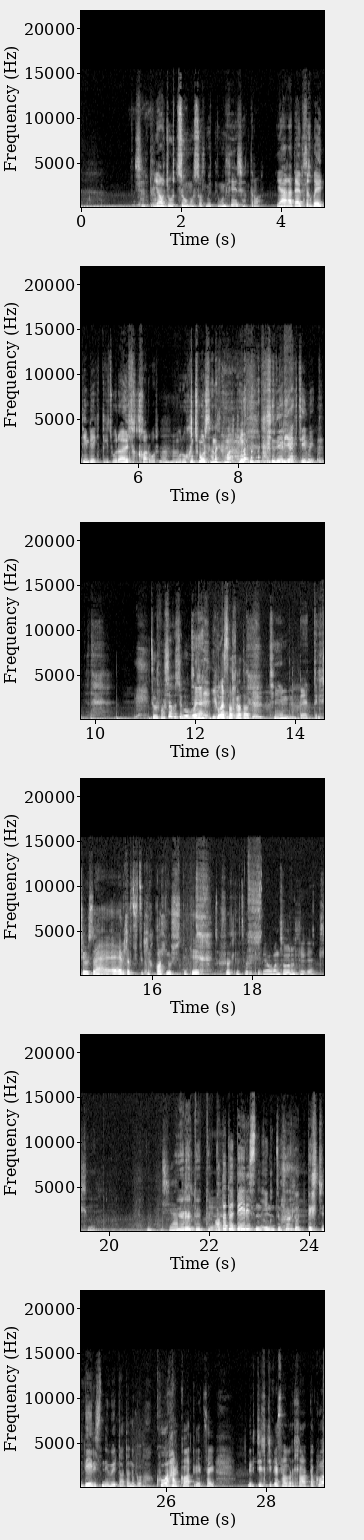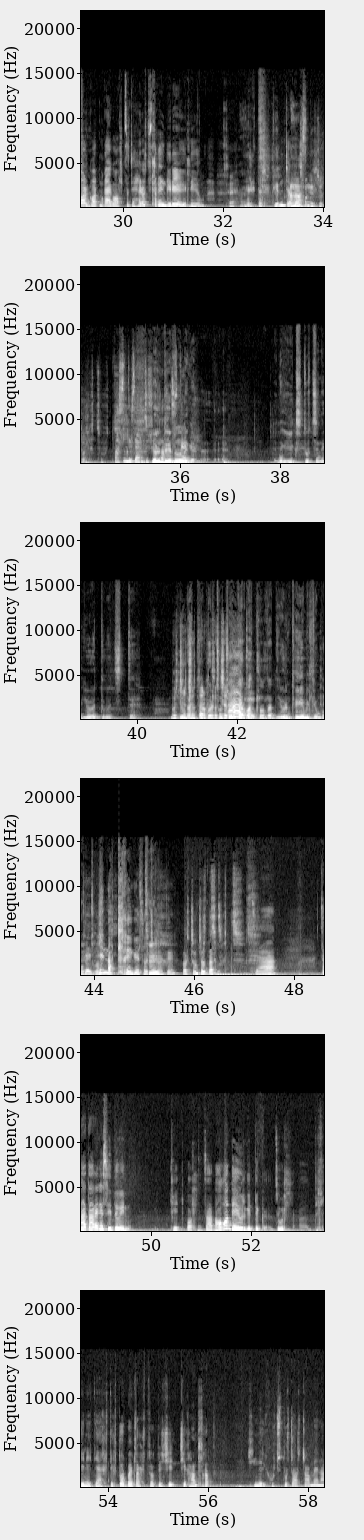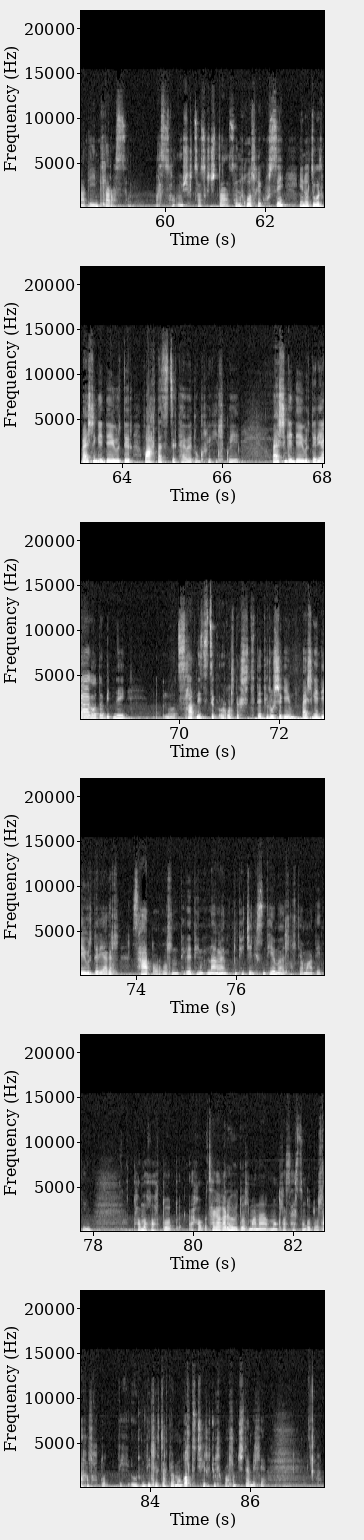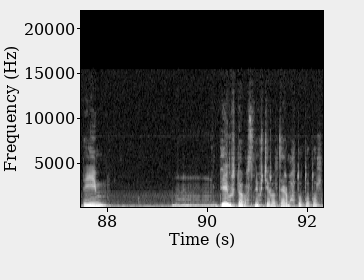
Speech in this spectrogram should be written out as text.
явж үтсэн хүмүүс бол мэднэ. Үнэхээр шантармаар. Яагаад авилга байдсан бэ гэдгийг зүгээр ойлгохоор бүр бүр өгчмөр санагдмаар тийм. Гинээр яг тийм байд. Зүгээр бошоох шиг өгөөл яваа салгаад тийм байдаг. Чирсэн авилга цэцэглэх гол юу шүү дээ тий. Зөвшөөрлөг цөөрүүлээ. Явган цөөрүүлээгээд л яриад байдаг. Одоо тэгээ дээрэс нь энэ зөвшөөрлүүд дээр чинь дээрэс нэмээд одоо нөгөө QR код гэдэг сая нэг жилжигээс хаварлаа. Одоо QR код нь гайгүй болцсон чи хариуцлагын гэрээ гэх нэг юм яригдал. Тэр нь ч одоо бас нэгжүүд бол хэцүү. Бас нэг сайхан зөвшөөрөл. Ер нь нөгөө нэг нэг X түүцэн нэг юу гэдэг үсттэй. Борчгончуудаар борчгончуудаар батлуулаад ер нь тийм л юм болж байгаа. Хэн нотлох юм гэж сууж байгаа тийм. Борчгончуудаар. За. За дараагийн сэдв энэ тэд болно. За ногоон дээвэр гэдэг зүйл дэлхийн нийтийн архитектур барилга архитектурын чиг хандлагад шинээр их хүч төрж орж байгаа юм байна. Тэгээ энэ талаар бас бас уншигч сонсогчдоо сонирхуулахыг хүсэн. Энэ бол зөвхөн байшингийн дээвэр дээр варта цэцэг тавиад өнгөрөхийг хэлэхгүй. Байшингийн дээвэр дээр яг одоо бидний нөө саадны цэцэг ургуулдаг шүү дээ. Тэрүүн шиг юм байшингийн дээвэр дээр яг л саад ургуулна. Тэгээд тэнд нан амтнд хийж ийн гэсэн тийм ойлголт юм аа. Тэгээд энэ томоохон хотууд яг цагаагаар хувьд бол манай Монголоос харьцангуй дулаахан хотууд их өргөн дэлгэрж байгаа. Тэгээ Монголд ч хэрэгжүүлэх боломжтой юм билээ. Тэгээ ийм дээвэртэй болсны хүчээр бол зарим хотуудад бол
